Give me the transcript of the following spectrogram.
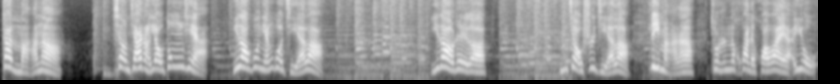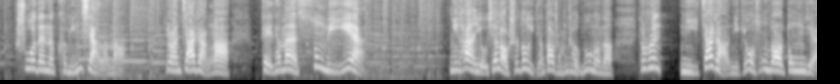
干嘛呢？向家长要东西。一到过年过节了，一到这个什么教师节了，立马呢就是那话里话外呀，哎呦说的呢可明显了呢，就让家长啊给他们送礼。你看，有些老师都已经到什么程度了呢？就是说，你家长你给我送多少东西，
